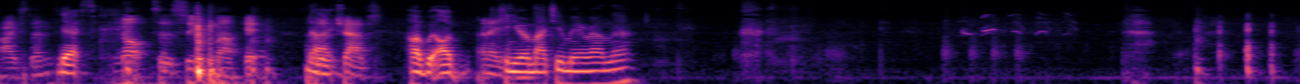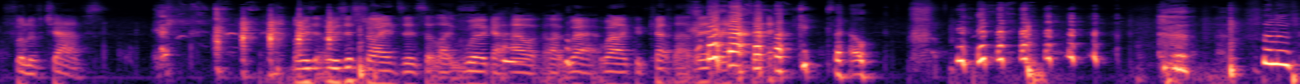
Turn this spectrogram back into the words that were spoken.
Iceland, Yes. not to the supermarket. No. full of chavs. I, I- And can you imagine me around there? full of chavs. I was, I was just trying to sort of like work out how like where where I could cut that bit. I can tell. Full of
